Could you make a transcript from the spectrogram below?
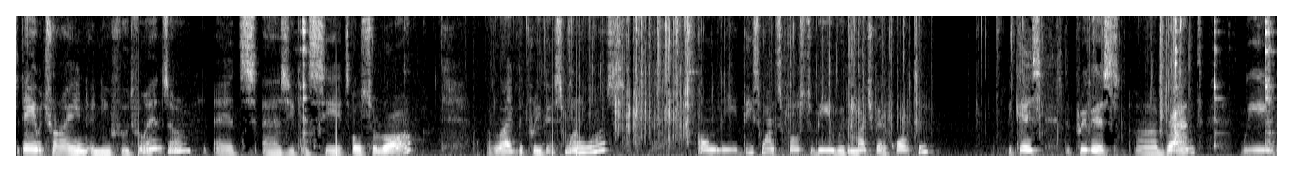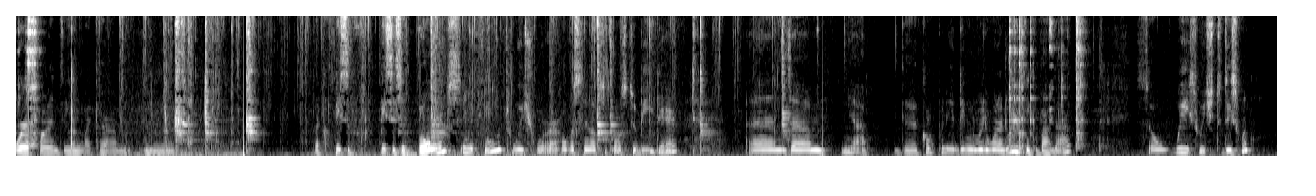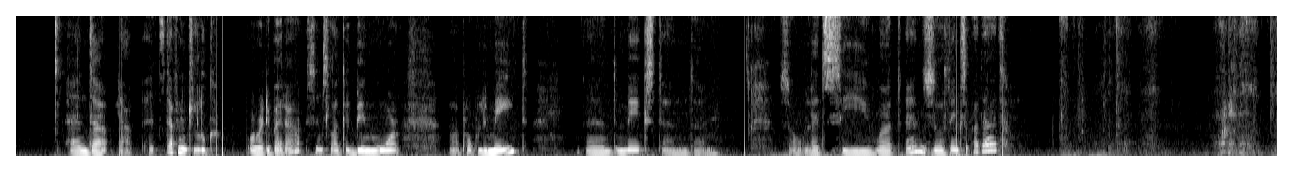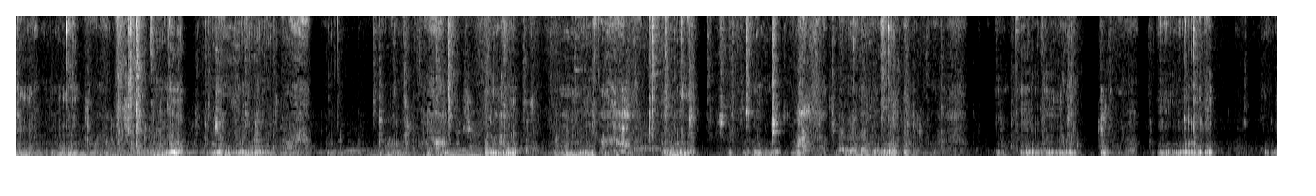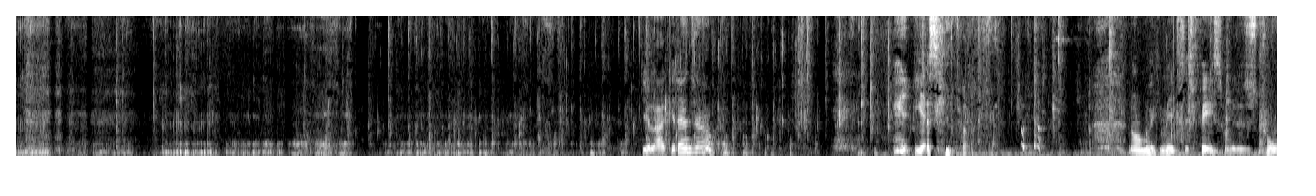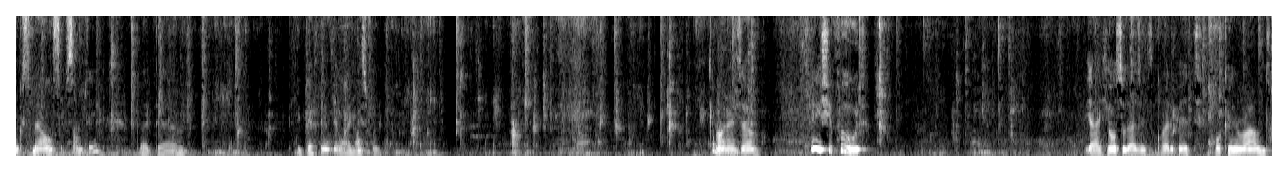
Today we're trying a new food for Enzo. It's, as you can see, it's also raw, like the previous one was. Only this one's supposed to be with a much better quality because the previous uh, brand we were finding like um, mm, like piece of pieces of bones in the food, which were obviously not supposed to be there and um, yeah the company didn't really want to do anything about that. So we switched to this one. And uh, yeah it's definitely look already better. Seems like it's been more uh, properly made and mixed and um, so let's see what Enzo thinks about that You like it, Enzo? yes, he does. Normally he makes his face when it is strong smells of something, but uh, he definitely likes this one. Come on, Enzo. Finish your food. Yeah, he also does it quite a bit, walking around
